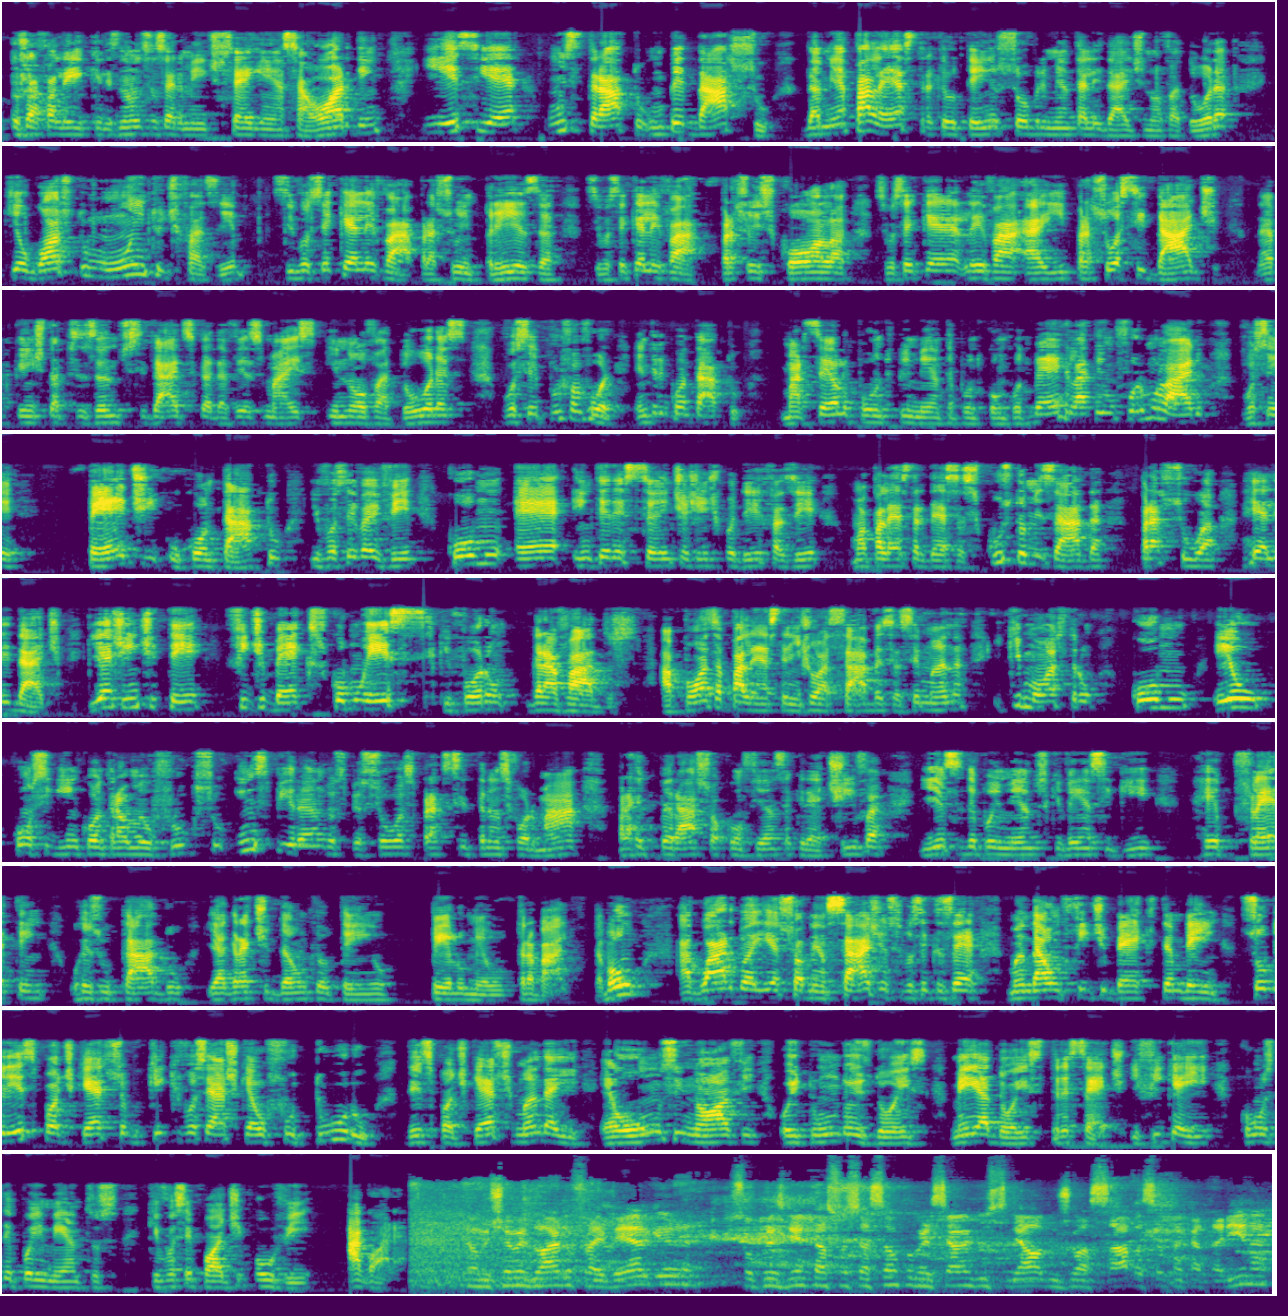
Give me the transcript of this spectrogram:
Eu já falei que eles não necessariamente seguem essa ordem, e esse é um extrato, um pedaço da minha palestra que eu tenho sobre mentalidade inovadora, que eu gosto muito de fazer. Se você quer levar para sua empresa, se você quer levar para sua escola, se você quer levar aí para sua cidade, né, porque a gente está precisando de cidades cada vez mais inovadoras. Você, por favor, entre em contato marcelo.pimenta.com.br, lá tem um formulário, você pede o contato e você vai ver como é interessante a gente poder fazer uma palestra dessas customizada para a sua realidade. E a gente ter feedbacks como esses que foram gravados após a palestra em Joaçaba essa semana e que mostram como eu consegui encontrar o meu fluxo, inspirando as pessoas para se transformar, para recuperar sua confiança criativa. E esses depoimentos que vêm a seguir refletem o resultado e a gratidão que eu tenho pelo meu trabalho, tá bom? Aguardo aí a sua mensagem, se você quiser mandar um feedback também sobre esse podcast, sobre o que, que você acha que é o futuro desse podcast, manda aí, é 11981226237 e fique aí com os depoimentos que você pode ouvir agora. Eu me chamo Eduardo Freiberger, sou presidente da Associação Comercial e Industrial do Joaçaba, Santa Catarina.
